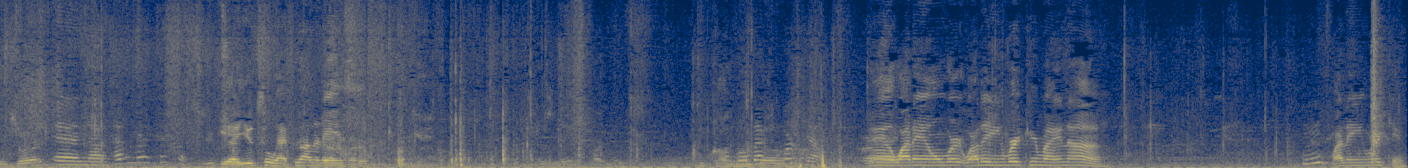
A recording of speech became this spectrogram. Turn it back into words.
Enjoy. And uh, have a Merry Christmas. Yeah, you too. Happy holidays. I'm going back to work now. Damn, why they don't work? Why they ain't working right now? Hmm? Why they ain't working?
